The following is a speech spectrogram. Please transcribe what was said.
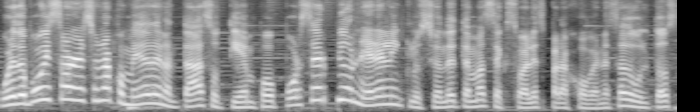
Where the Boys Are es una comedia adelantada a su tiempo por ser pionera en la inclusión de temas sexuales para jóvenes adultos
